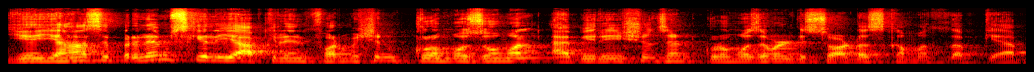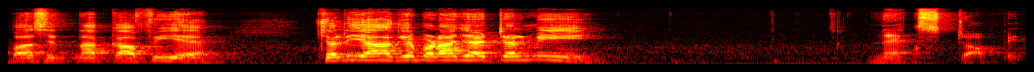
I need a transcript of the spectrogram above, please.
ये यहाँ से प्रिलिम्स के लिए आपके लिए information chromosomal aberration and chromosomal disorders का मतलब क्या है? बस इतना काफ़ी है। चलिए आगे बढ़ा जाए tell me next topic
